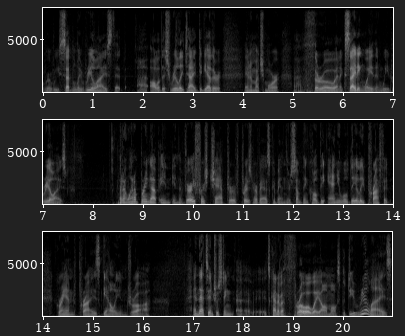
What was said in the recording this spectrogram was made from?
where we suddenly realized that all of this really tied together in a much more thorough and exciting way than we'd realized. But I want to bring up in, in the very first chapter of Prisoner of Azkaban, there's something called the Annual Daily Prophet Grand Prize Galleon Draw. And that's interesting. Uh, it's kind of a throwaway almost, but do you realize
